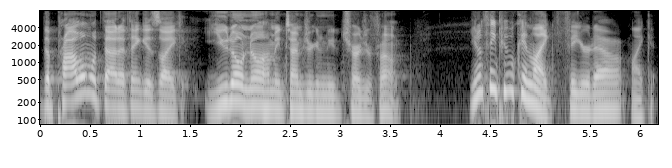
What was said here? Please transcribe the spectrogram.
the problem with that, I think, is like you don't know how many times you're going to need to charge your phone. you don't think people can like figure it out? Like, like,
